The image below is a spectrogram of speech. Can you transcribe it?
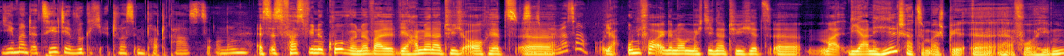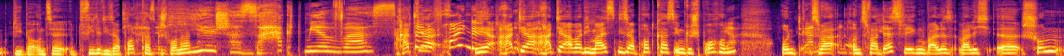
jemand erzählt dir wirklich etwas im Podcast so ne Es ist fast wie eine Kurve, ne? weil wir haben ja natürlich auch jetzt, Ist das äh, mein Wasser? ja, unvoreingenommen möchte ich natürlich jetzt äh, mal Diane Hilscher zum Beispiel äh, hervorheben, die bei uns ja viele dieser Podcasts gesprochen hat. Hilscher sagt mir was Hat ja, Freundin ja, hat ja, hat ja aber die meisten dieser Podcasts eben gesprochen. Ja, und ganz zwar, und zwar deswegen, weil es, weil ich äh, schon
